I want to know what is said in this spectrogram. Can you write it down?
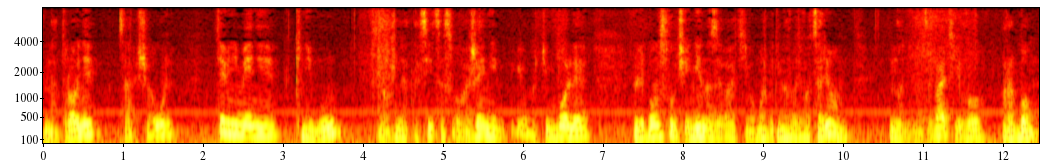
на троне, царь Шауль, тем не менее к нему должны относиться с уважением, и тем более в любом случае не называть его, может быть, не называть его царем, но не называть его рабом.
